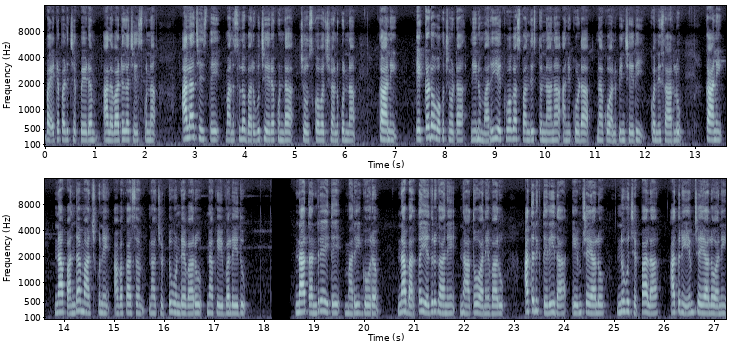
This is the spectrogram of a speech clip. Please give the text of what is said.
బయటపడి చెప్పేయడం అలవాటుగా చేసుకున్నా. అలా చేస్తే మనసులో బరువు చేరకుండా చూసుకోవచ్చు అనుకున్నా. కానీ ఎక్కడో ఒకచోట నేను మరీ ఎక్కువగా స్పందిస్తున్నానా అని కూడా నాకు అనిపించేది కొన్నిసార్లు. కానీ నా పందా మార్చుకునే అవకాశం నా చుట్టూ ఉండేవారు నాకు ఇవ్వలేదు. నా తండ్రి అయితే మరీ ఘోరం. నా భర్త ఎదురుగానే నాతో అనేవారు. అతనికి తెలీదా ఏం చేయాలో? నువ్వు చెప్పాలా? అతను ఏం చేయాలో అని.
